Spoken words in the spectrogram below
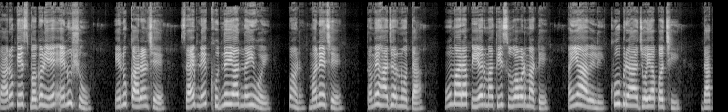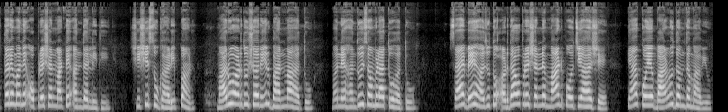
તારો કેસ બગડીએ એનું શું? એનું કારણ છે, સાહેબને ખુદને યાદ નહીં હોય, પણ મને છે. તમે હાજર નહોતા. હું મારા પિયરમાંથી સુવાવડ માટે અહીંયા આવેલી ખૂબ રાહ જોયા પછી ડાક્ટરે મને ઓપરેશન માટે અંદર લીધી. શીશી સુઘાડી પણ. મારું અડધું શરીર ભાનમાં હતું. મને હંધુય સંભળાતું હતું. સાહેબે હજુ તો અડધા ઓપરેશનને માંડ પહોંચ્યા હશે. ત્યાં કોઈએ બારણું ધમધમાવ્યું.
